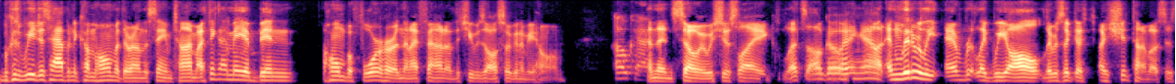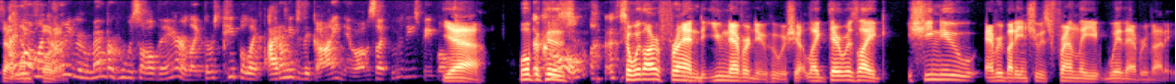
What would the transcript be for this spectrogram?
because we just happened to come home at around the same time. I think I may have been home before her and then I found out that she was also going to be home. Okay. And then so it was just like, let's all go hang out. And literally every like we all there was like a, a shit ton of us. Is that I know. one I'm like, I don't even remember who was all there. Like, there was people like I don't even think I knew. I was like, who are these people? Yeah. Well, They're because cool. so with our friend, you never knew who was shit. Like there was like she knew everybody and she was friendly with everybody.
